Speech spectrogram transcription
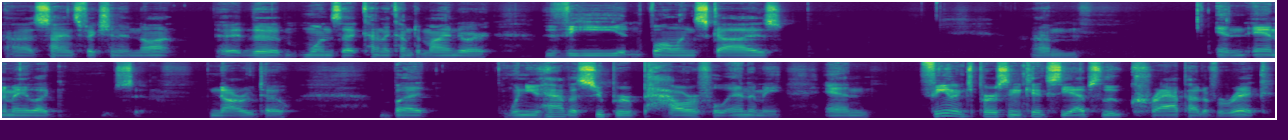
uh, science fiction and not, uh, the ones that kind of come to mind are V and Falling Skies. Um, in anime like Naruto, but when you have a super powerful enemy and Phoenix person kicks the absolute crap out of Rick,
